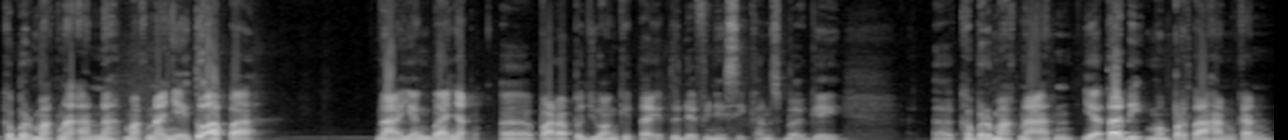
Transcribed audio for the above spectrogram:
kebermaknaan. Nah maknanya itu apa nah yang banyak uh, para pejuang kita itu definisikan sebagai uh, kebermaknaan ya tadi mempertahankan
